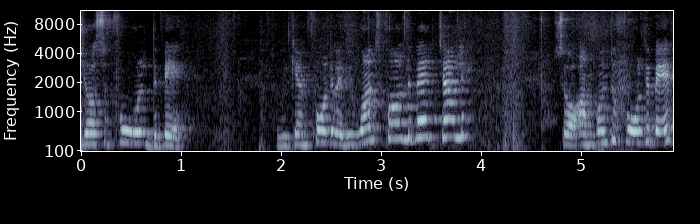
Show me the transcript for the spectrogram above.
just fold the bed. So we can fold the bed. You want to fold the bed, Charlie? So I'm going to fold the bed.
